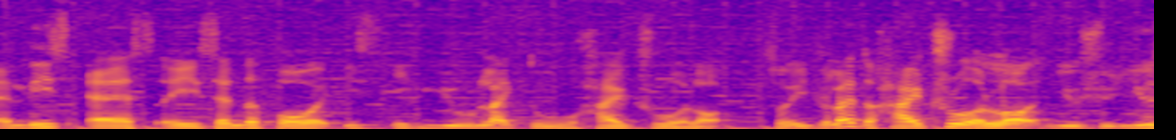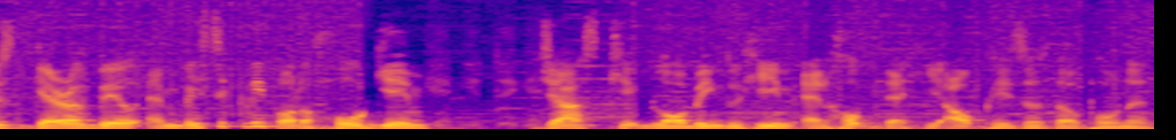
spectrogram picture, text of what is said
at least as a center forward is if you like to high through a lot. So if you like to high through a lot you should use Gareth Bale. And basically for the whole game just keep lobbing to him and hope that he outpaces the opponent.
